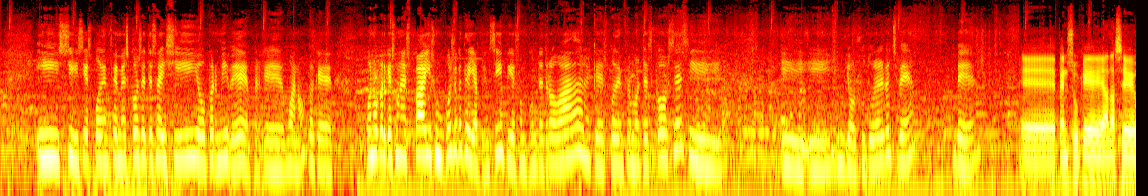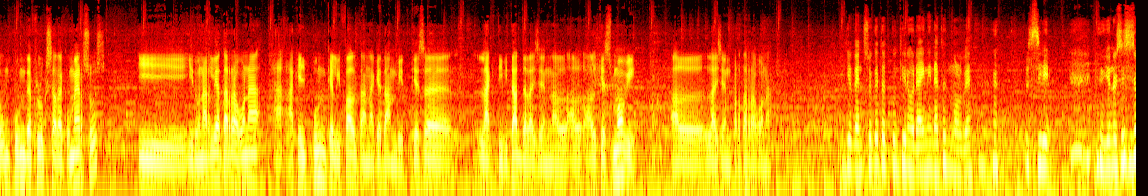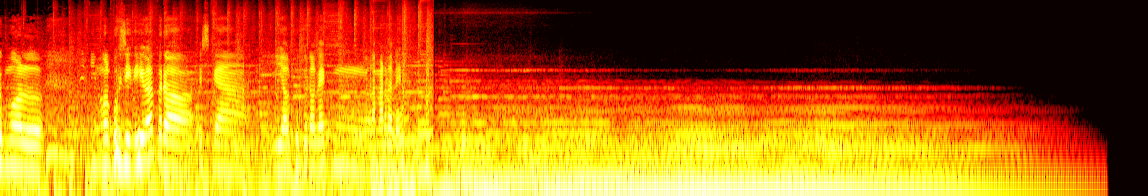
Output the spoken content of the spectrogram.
I sí, si es poden fer més cosetes així, jo per mi bé, perquè, bueno, perquè, bueno, perquè és un espai, és un puesto que te deia al principi, és un punt de trobada en el que es poden fer moltes coses i, i, i jo el futur el veig bé, bé. Eh, penso que ha de ser un punt de flux de comerços i, i donar-li a Tarragona a, a aquell punt que li falta en aquest àmbit, que és eh, l'activitat de la gent, el, el, el que es mogui el, la gent per Tarragona. Jo penso que tot continuarà i anirà tot molt bé. Sí, jo no sé si sóc molt, molt positiva, però és que jo el futur el veig mm, la mar de bé.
